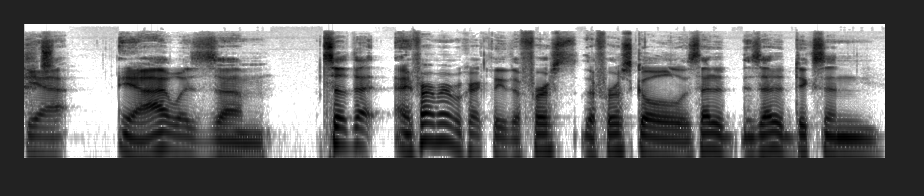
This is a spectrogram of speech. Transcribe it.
Yeah, yeah. I was. um So that, if I remember correctly, the first the first goal is that a is that a Dixon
